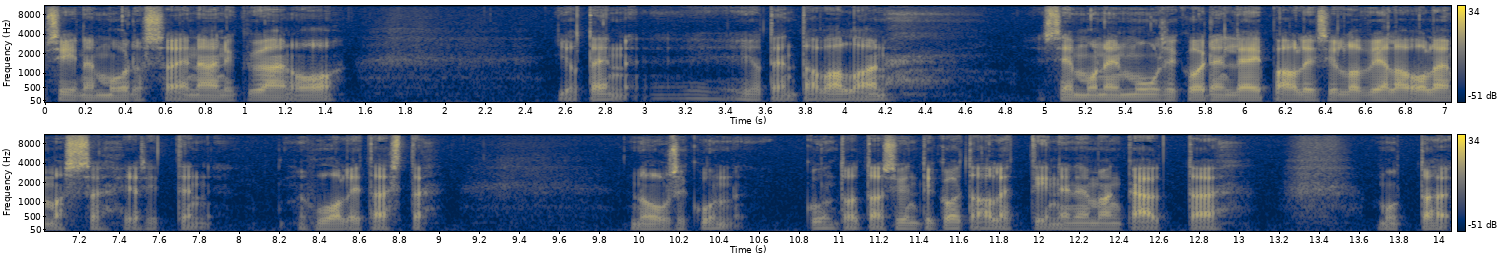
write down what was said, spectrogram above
siinä muodossa enää nykyään ole, joten, joten tavallaan semmoinen muusikoiden leipä oli silloin vielä olemassa ja sitten huoli tästä nousi, kun, kun tota syntikoita alettiin enemmän käyttää, mutta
